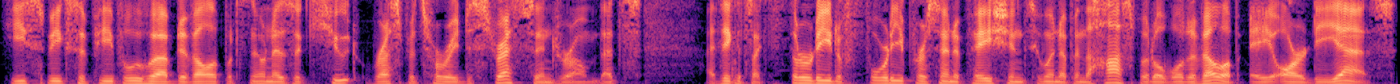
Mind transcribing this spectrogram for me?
he speaks of people who have developed what's known as acute respiratory distress syndrome. That's, I think it's like 30 to 40% of patients who end up in the hospital will develop ARDS.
